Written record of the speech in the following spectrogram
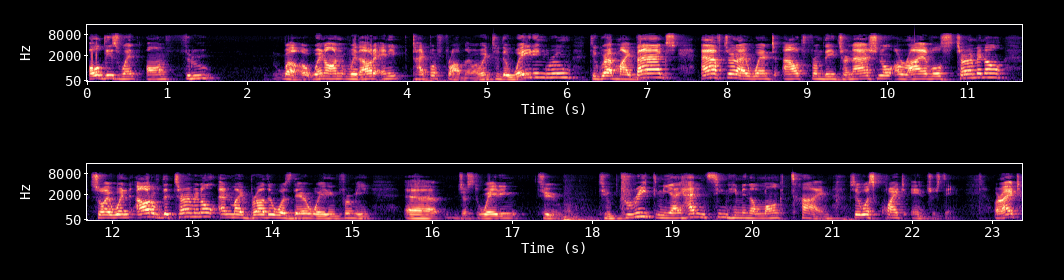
all this went on through well, it went on without any type of problem. I went to the waiting room to grab my bags. After I went out from the international arrivals terminal, so I went out of the terminal, and my brother was there waiting for me, uh, just waiting to to greet me. I hadn't seen him in a long time, so it was quite interesting. All right,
